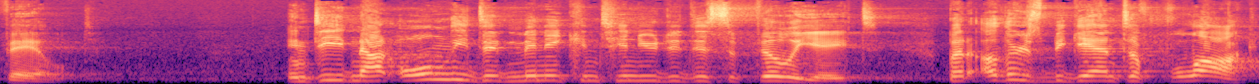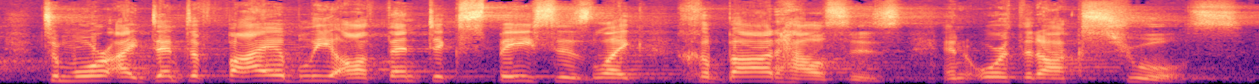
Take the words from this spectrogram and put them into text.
failed. Indeed, not only did many continue to disaffiliate, but others began to flock to more identifiably authentic spaces like Chabad houses and Orthodox shuls.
